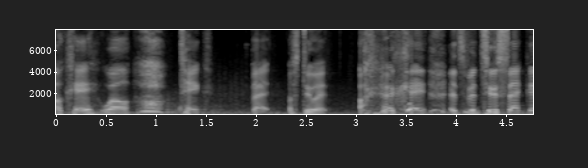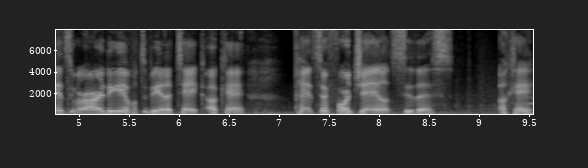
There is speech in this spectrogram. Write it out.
Okay, well, tank, bet, let's do it. okay, it's been two seconds, we're already able to be in a tank. Okay, Panzer 4J, let's do this. Okay.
